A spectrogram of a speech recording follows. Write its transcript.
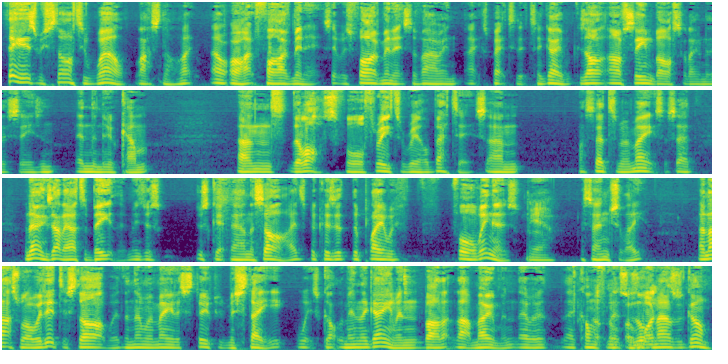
thing is, we started well last night. Oh, all right, five minutes. It was five minutes of how I expected it to go because I, I've seen Barcelona this season in the Nou Camp, and they lost four three to Real Betis. And I said to my mates, I said, I know exactly how to beat them. You just just get down the sides because they're playing with four wingers Yeah. essentially. And that's what we did to start with, and then we made a stupid mistake which got them in the game. And by that, that moment, they were, their confidence was Uh, up, and ours was gone.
